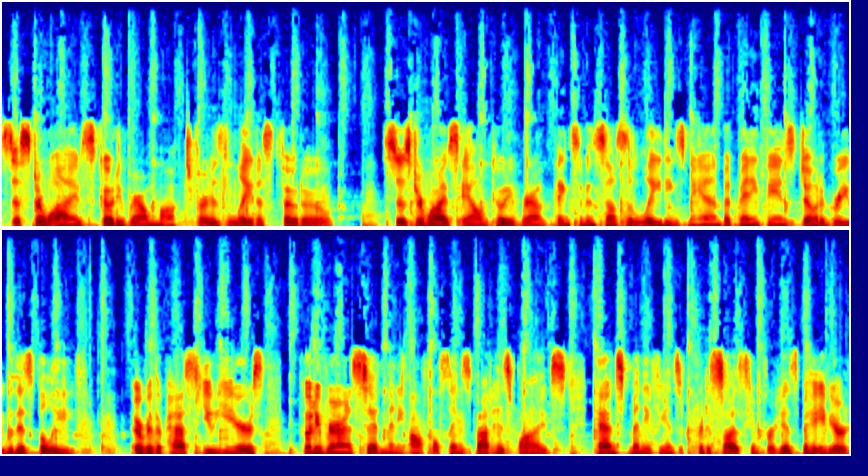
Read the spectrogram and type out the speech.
Sister Wives, Kody Brown mocked for his latest photo. Sister Wives Al Kody Brown thinks of himself as a ladies' man, but many fans don't agree with his belief. Over the past few years, Kody Brown has said many awful things about his wives, hence many fans have criticized him for his behavior.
